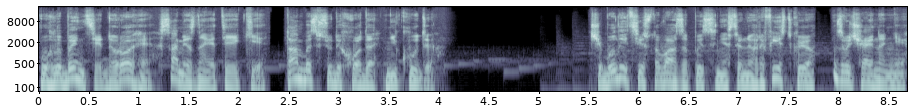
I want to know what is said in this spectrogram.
У глибинці дороги, самі знаєте які, там без всюди хода нікуди. Чи були ці слова записані стенографісткою? Звичайно, ні.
